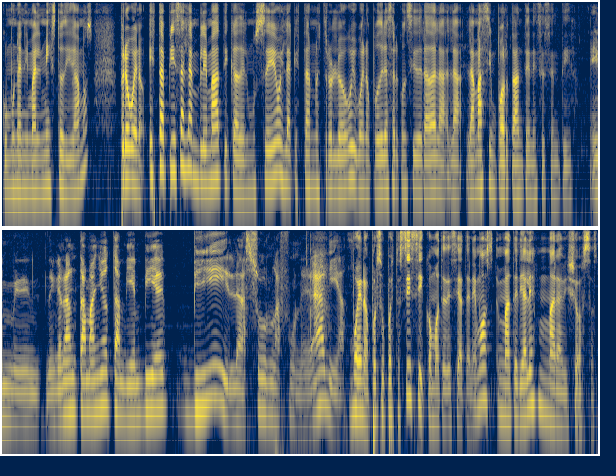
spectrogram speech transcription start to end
como un animal mixto, digamos. Pero bueno, esta pieza es la emblemática del museo, es la que está en nuestro logo y bueno, podría ser considerada la, la, más importante en ese sentido. En, gran tamaño también vi, vi las urnas funerarias. Bueno, por supuesto, sí, sí, como te decía, tenemos materiales maravillosos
